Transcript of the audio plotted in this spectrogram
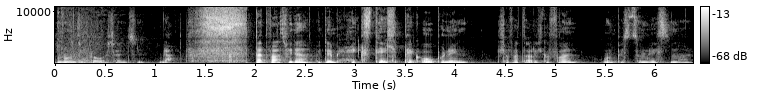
90 Power Essenzen. Ja. Das war's wieder mit dem Hextech Pack Opening. Ich hoffe, es hat euch gefallen und bis zum nächsten Mal.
